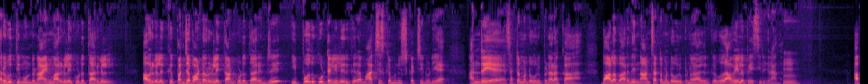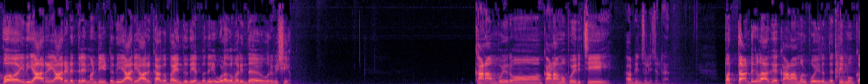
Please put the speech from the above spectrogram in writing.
அறுபத்தி மூன்று நாயன்மார்களை கொடுத்தார்கள். அவர்களுக்கு பஞ்சபாண்டவர்களைத்தான் கொடுத்தார் என்று இப்போது கூட்டணியில் இருக்கிற மார்க்சிஸ்ட் கம்யூனிஸ்ட் கட்சியினுடைய அன்றைய சட்டமன்ற உறுப்பினர் அக்கா பாலபாரதி நான் சட்டமன்ற உறுப்பினராக இருக்கிற போது அவையில் பேசியிருக்கிறாங்க. அப்போ இது யார் யாரிடத்திலே மண்டியிட்டது யார் யாருக்காக பயந்தது என்பது உலகம் அறிந்த ஒரு விஷயம். காணாமல் போயிடும் காணாமல் போயிருச்சு அப்படின்னு சொல்லி சொல்றார். பத்தாண்டுகளாக காணாமல் போயிருந்த திமுக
